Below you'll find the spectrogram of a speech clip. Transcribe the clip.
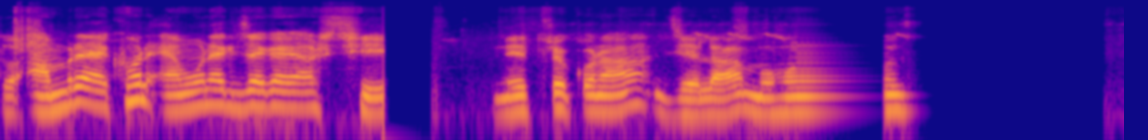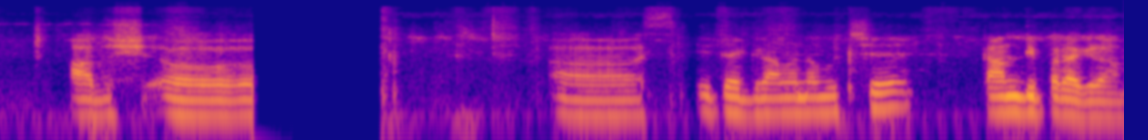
তো আমরা এখন এমন এক জায়গায় আসছি, নেত্রকোনা জেলা মোহন আদর্শ এটা গ্রামের নাম হচ্ছে কান্দিপাড়া গ্রাম।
